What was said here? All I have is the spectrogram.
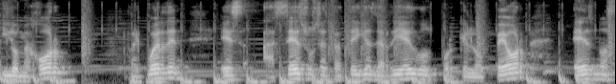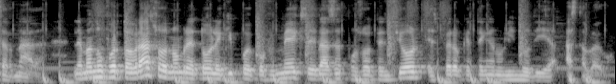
y lo mejor, recuerden, es hacer sus estrategias de riesgos porque lo peor es no hacer nada. Le mando un fuerte abrazo en nombre de todo el equipo de Cofimex. Gracias por su atención. Espero que tengan un lindo día. Hasta luego.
